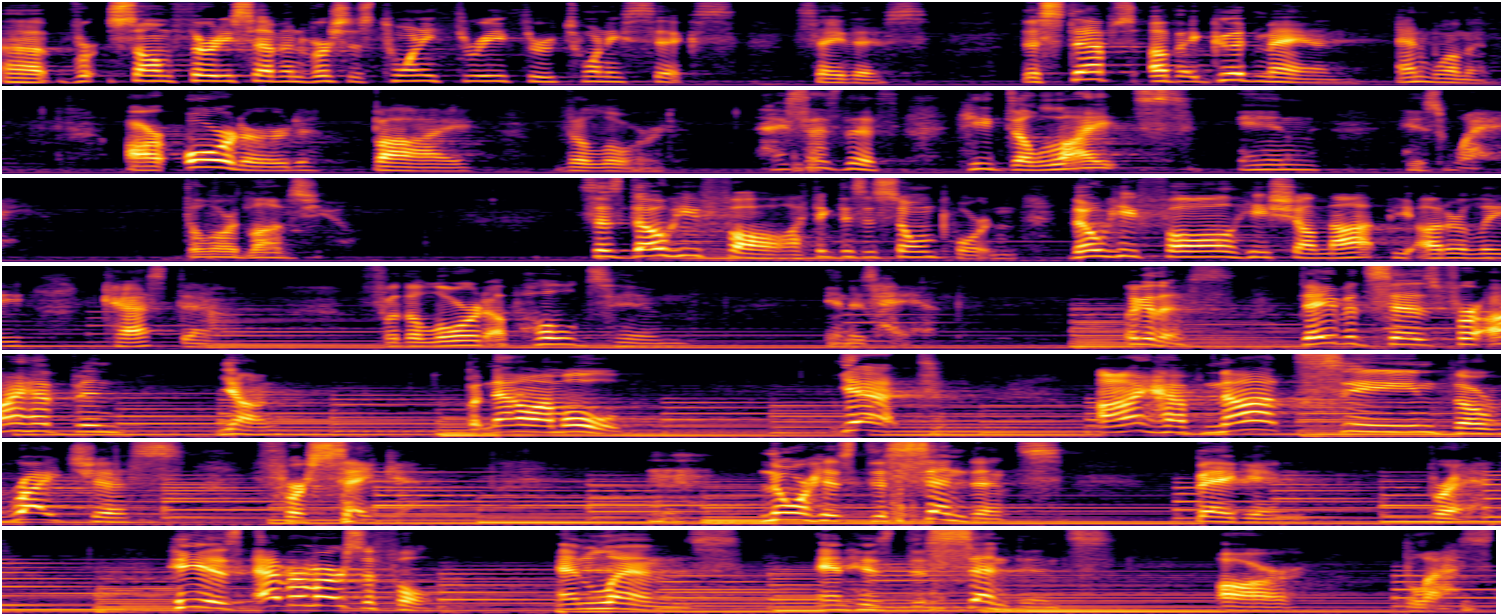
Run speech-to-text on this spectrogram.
Uh, Psalm 37, verses 23 through 26 say this The steps of a good man and woman are ordered by the Lord. And he says this He delights in his way. The Lord loves you says, Though he fall, I think this is so important, though he fall, he shall not be utterly cast down, for the Lord upholds him in his hand. Look at this. David says, For I have been young, but now I'm old. Yet I have not seen the righteous forsaken, nor his descendants begging bread. He is ever merciful and lends, and his descendants are blessed.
